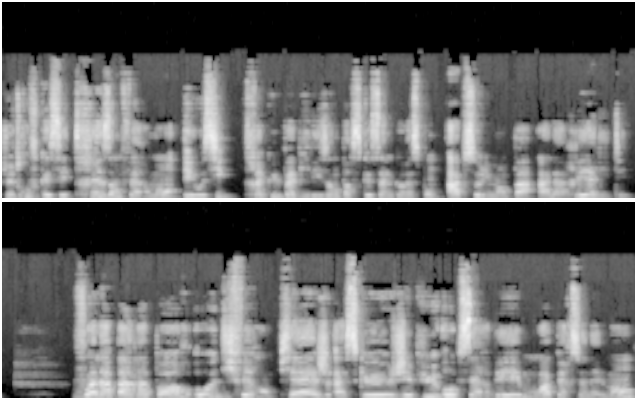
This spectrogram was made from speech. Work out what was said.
je trouve que c'est très enfermant et aussi très culpabilisant parce que ça ne correspond absolument pas à la réalité. Voilà par rapport aux différents pièges à ce que j'ai pu observer moi personnellement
